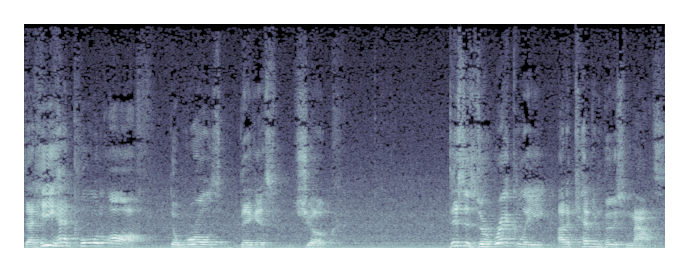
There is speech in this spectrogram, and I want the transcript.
that he had pulled off the world's biggest joke. This is directly out of Kevin Booth's mouth.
